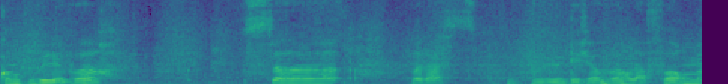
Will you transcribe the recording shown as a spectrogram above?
Comme vous pouvez le voir, ça, voilà, vous pouvez déjà voir la forme.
